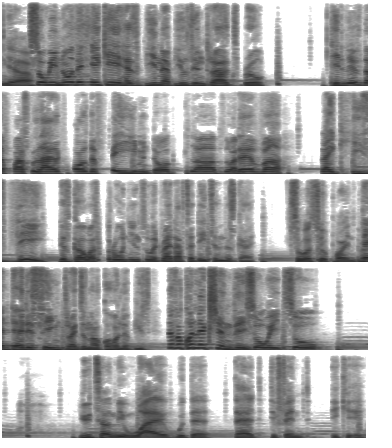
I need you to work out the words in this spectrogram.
Yeah. So we know that AK has been abusing drugs, bro. He lives the fast life, all the fame, dog clubs, whatever. Like he's there. This girl was thrown into it right after dating this guy. So what's your point? Bro? The dad is saying drugs and alcohol abuse. There's a connection there. So wait, so you tell me why would the dad defend AKA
